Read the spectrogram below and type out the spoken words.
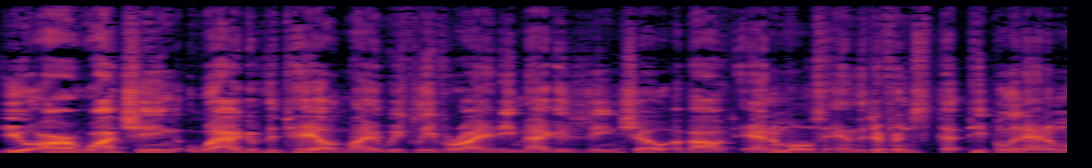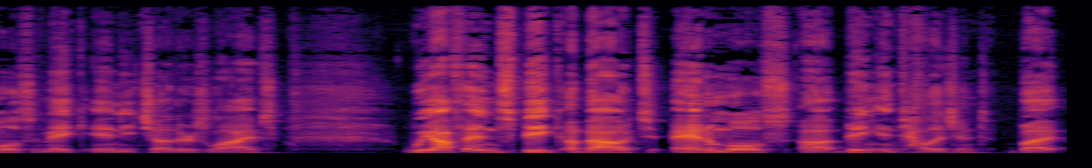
You are watching Wag of the Tale, my weekly variety magazine show about animals and the difference that people and animals make in each other's lives. We often speak about animals uh, being intelligent, but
